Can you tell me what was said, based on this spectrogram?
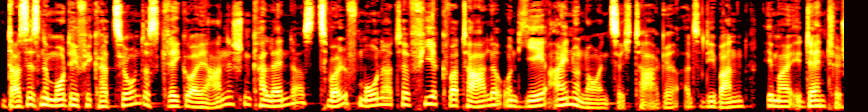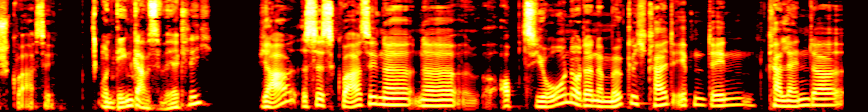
Das ist eine Modifikation des gregorianischen Kalenders. Zwölf Monate, vier Quartale und je 91 Tage. Also die waren immer identisch quasi. Und den gab's wirklich? Ja, es ist quasi eine, eine Option oder eine Möglichkeit, eben den Kalender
